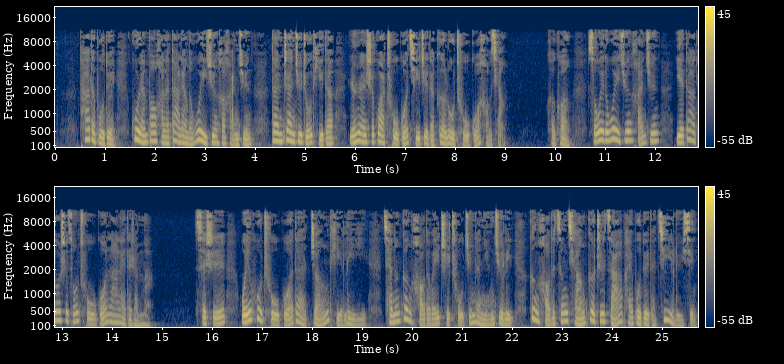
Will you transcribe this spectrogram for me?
他的部队固然包含了大量的魏军和韩军，但占据主体的仍然是挂楚国旗帜的各路楚国豪强。何况所谓的魏军、韩军，也大多是从楚国拉来的人马。此时，维护楚国的整体利益，才能更好的维持楚军的凝聚力，更好的增强各支杂牌部队的纪律性。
